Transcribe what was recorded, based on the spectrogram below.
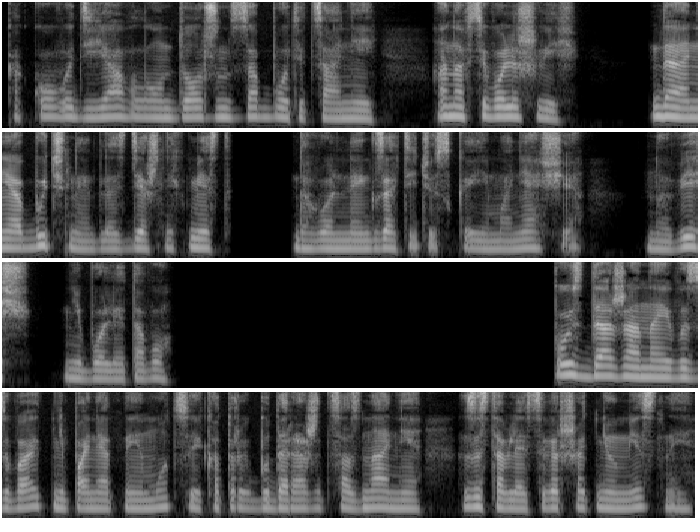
Какого дьявола он должен заботиться о ней? Она всего лишь вещь. Да, необычная для здешних мест, довольно экзотическая и манящая, но вещь, не более того. Пусть даже она и вызывает непонятные эмоции, которые будоражат сознание, заставляя совершать неуместные,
